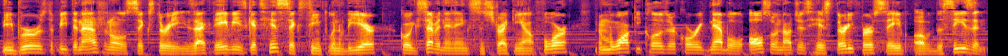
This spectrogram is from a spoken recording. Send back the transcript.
The Brewers defeat the Nationals 6 3. Zach Davies gets his 16th win of the year, going 7 innings and striking out 4. And Milwaukee closer Corey Knebel also notches his 31st save of the season.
